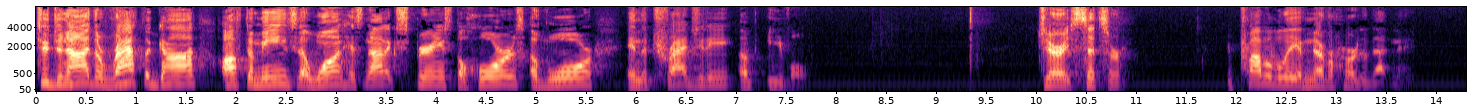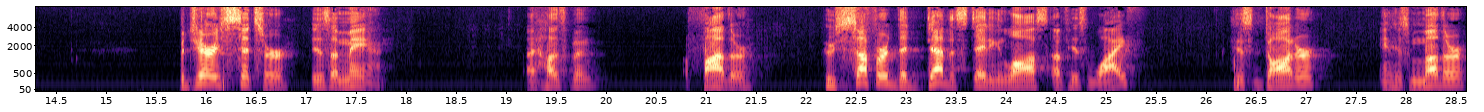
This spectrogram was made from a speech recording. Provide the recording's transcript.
To deny the wrath of God often means that one has not experienced the horrors of war and the tragedy of evil. Jerry Sittser, you probably have never heard of that name. But Jerry Sittser is a man, a husband, a father who suffered the devastating loss of his wife, his daughter, and his mother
